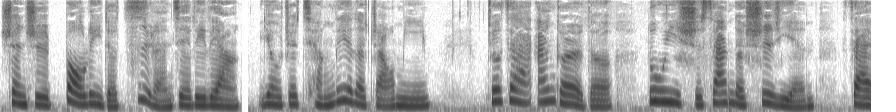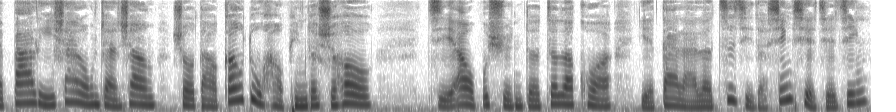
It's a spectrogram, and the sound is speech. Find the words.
甚至暴力的自然界力量有着强烈的着迷。就在安格尔的路易十三的誓言在巴黎沙龙展上受到高度好评的时候，桀骜不驯的德拉夸也带来了自己的心血结晶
